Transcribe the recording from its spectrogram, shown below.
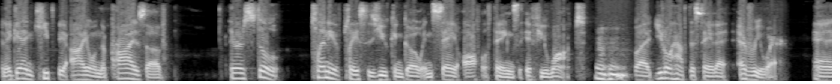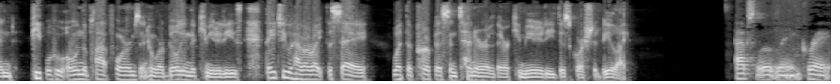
And again, keep the eye on the prize of there are still plenty of places you can go and say awful things if you want, mm-hmm. but you don't have to say that everywhere. And people who own the platforms and who are building the communities, they too have a right to say what the purpose and tenor of their community discourse should be like. Absolutely. Great.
